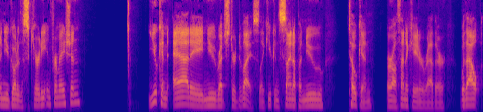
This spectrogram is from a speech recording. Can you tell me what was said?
and you go to the security information, you can add a new registered device. Like you can sign up a new token or authenticator rather without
